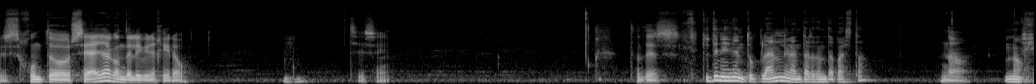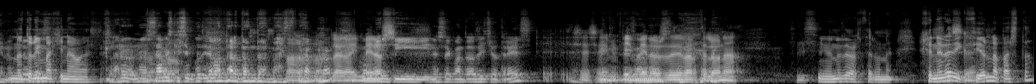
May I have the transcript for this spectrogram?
es junto Seaya con Delivery Hero. Sí, sí. Entonces, ¿Tú tenías en tu plan levantar tanta pasta? no. No, Es que no, no te lo imaginabas. Claro, no, sabes que se puede levantar tanta pasta. No, no, claro, y Con menos- 20 no sé cuánto has dicho, ¿tres? Sí, sí, 23 y menos años. de Barcelona. Sí, Sí, sí. menos de Barcelona. ¿Genera Sí, sí. adicción la pasta?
